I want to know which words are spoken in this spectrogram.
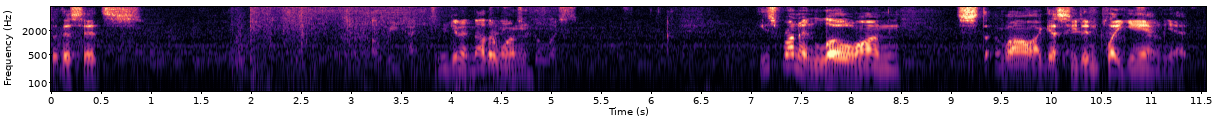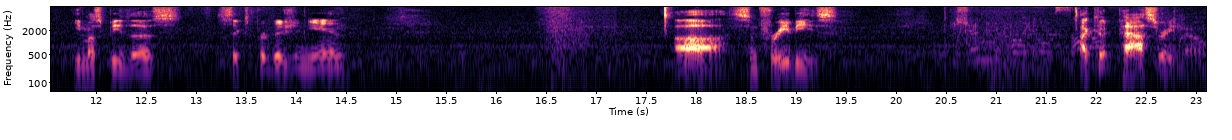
So this hits. We get another one. He's running low on. Well, I guess he didn't play Yan yet. He must be the six provision Yan. Ah, some freebies. I could pass right now.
